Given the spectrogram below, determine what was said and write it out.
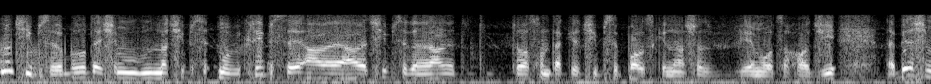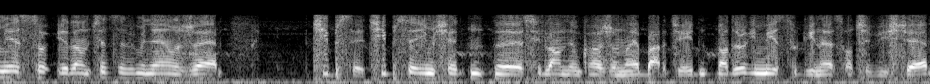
no chipsy, bo tutaj się na chipsy mówi chipsy, ale, ale chipsy generalnie to, to są takie chipsy polskie nasze, wiemy o co chodzi. Na pierwszym miejscu Irlandczycy wymieniają, że chipsy, chipsy im się e, z Irlandią kojarzą najbardziej. Na drugim miejscu Guinness oczywiście.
